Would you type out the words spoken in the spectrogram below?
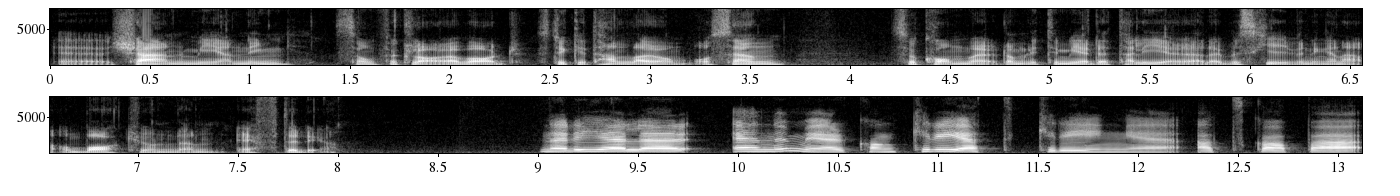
eh, kärnmening som förklarar vad stycket handlar om och sen så kommer de lite mer detaljerade beskrivningarna och bakgrunden efter det. När det gäller ännu mer konkret kring eh, att skapa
